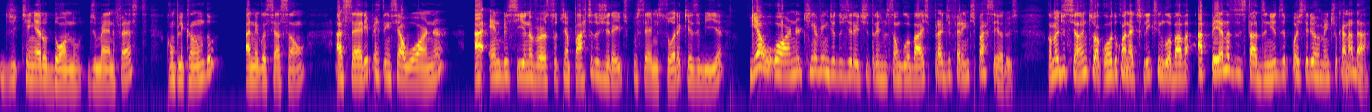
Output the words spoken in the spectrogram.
de quem era o dono de Manifest, complicando a negociação. A série pertencia à Warner, a NBC Universal tinha parte dos direitos por ser a emissora que exibia, e a Warner tinha vendido os direitos de transmissão globais para diferentes parceiros. Como eu disse antes, o acordo com a Netflix englobava apenas os Estados Unidos e posteriormente o Canadá.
